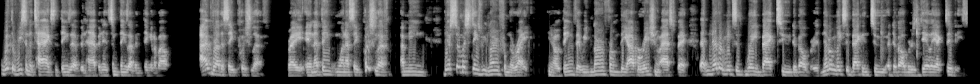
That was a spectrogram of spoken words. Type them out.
with the recent attacks and things that have been happening, some things I've been thinking about, I'd rather say push left, right? And I think when I say push left, I mean there's so much things we learn from the right, you know, things that we learn from the operational aspect that never makes its way back to developer. It never makes it back into a developer's daily activities.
